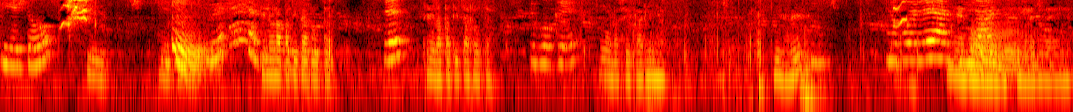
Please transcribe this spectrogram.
quieto? Sí. Mm. Tiene una patita rota. ¿Eh? Tiene la patita rota. ¿Y por qué? No lo sé, cariño. Mira, ¿ves? No puede Le andar. duele, sí, le duele.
